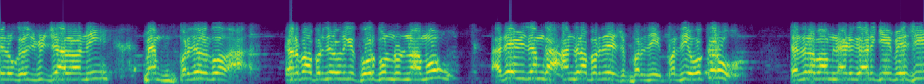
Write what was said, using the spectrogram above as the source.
మీరు గెలిపించాలని మేము ప్రజలకు కడప ప్రజలకి కోరుకుంటున్నాము. అదేవిధంగా ఆంధ్రప్రదేశ్ ప్రతి ప్రతి ఒక్కరూ చంద్రబాబు నాయుడు గారికి వేసి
